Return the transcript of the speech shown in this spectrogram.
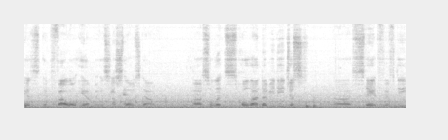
as and follow him as he Okay. slows down. Uh, so let's hold on, WD. Just uh, stay at 50.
